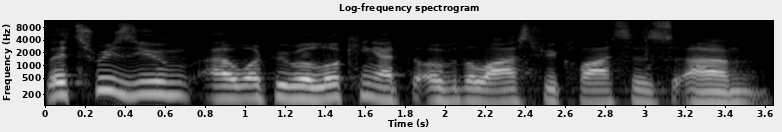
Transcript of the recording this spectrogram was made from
Let's resume uh, what we were looking at over the last few classes, um,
